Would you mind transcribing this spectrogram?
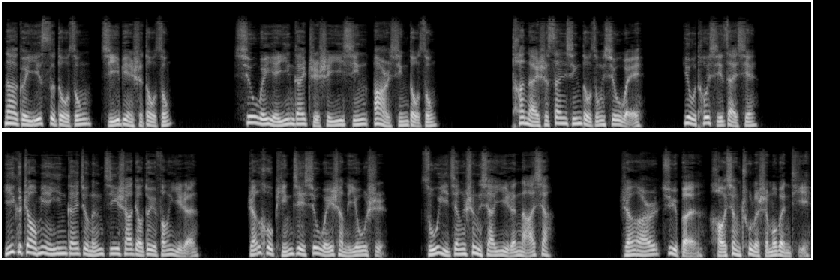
那个疑似斗宗，即便是斗宗，修为也应该只是一星、二星斗宗。他乃是三星斗宗修为。又偷袭在先，一个照面应该就能击杀掉对方一人，然后凭借修为上的优势，足以将剩下一人拿下。然而剧本好像出了什么问题，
